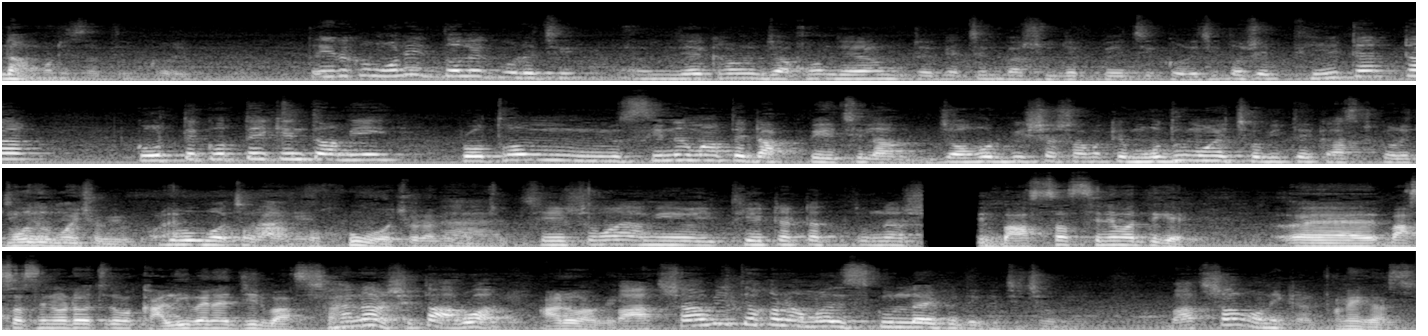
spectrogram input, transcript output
না মনিজার টিম করিনি। তো এরকম অনেক দলে করেছি। যেরকম যখন যেরকম ডেকেছেন বা সুযোগ পেয়েছি করেছি। তো সেই থিয়েটারটা করতে করতেই কিন্তু আমি প্রথম সিনেমাতে ডাক পেয়েছিলাম। জহর বিশ্বাস আমাকে মধুময় ছবিতে কাস্ট করেছিল মধুময় ছবি বহু বছর আগে। বহু বছর আগে হ্যাঁ সেই সময় আমি ওই থিয়েটারটা ওনার বাদশাহ সিনেমার দিকে বাদশাহ সিনেমাটা হচ্ছে তোমার কালী ব্যানার্জির বাদশাহ। হ্যাঁ না সেটা আরও আগে। আরও আগে। বাদশাহ আমি তখন আমার স্কুল লাইফে দেখেছি ছবি। বাদশাহ অনেক আগে। অনেক আছে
